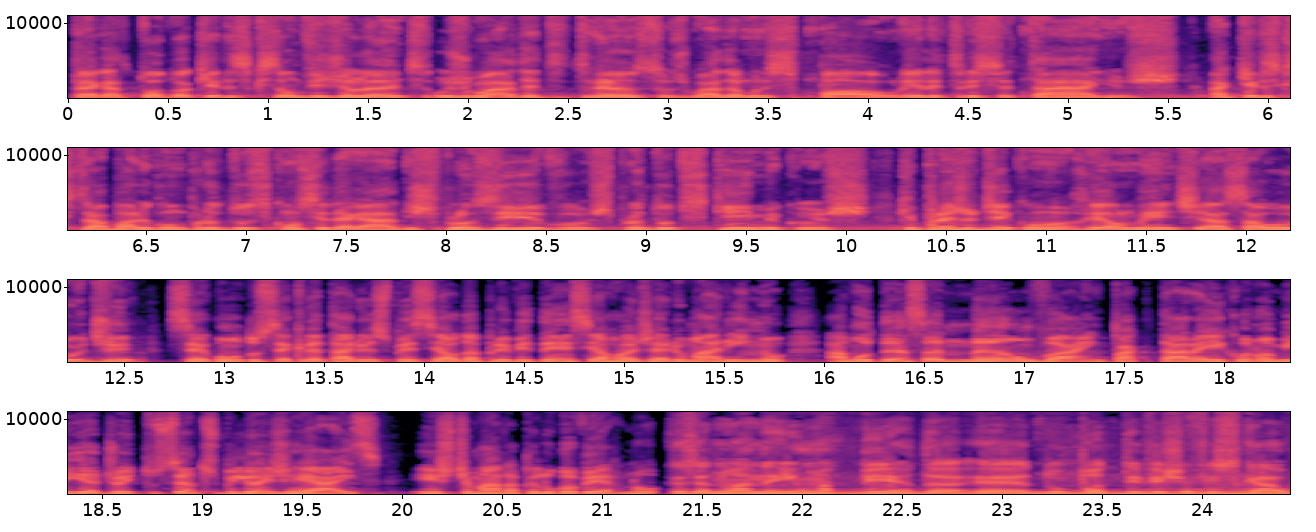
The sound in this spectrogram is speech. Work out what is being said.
Pega todos aqueles que são vigilantes, os guardas de trânsito, os guardas municipal, eletricitários, aqueles que trabalham com produtos considerados explosivos, produtos químicos, que prejudicam realmente a saúde. Segundo o secretário especial da Previdência, Rogério Marinho, a mudança não vai impactar a economia de 800 bilhões de reais estimada pelo governo. Quer dizer, não há nenhuma perda é, do ponto de vista fiscal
